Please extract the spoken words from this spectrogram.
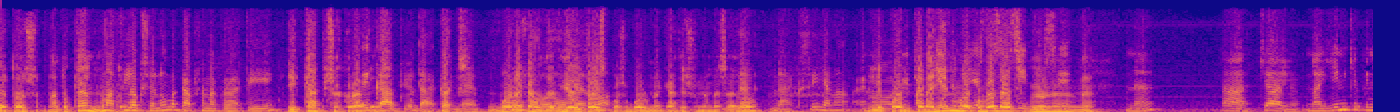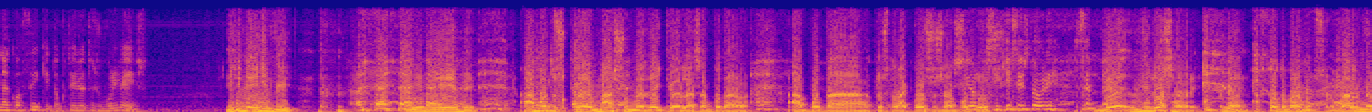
έτος να το κάνουμε Να αυτό. φιλοξενούμε κάποιον ακροατή. Ή κάποιους ακροατές. Ή κάποιον, εντάξει, ναι. Μπορεί να Όσο κάθονται μπορούμε δύο ή τρεις εδώ. πόσοι μπορούν να καθίσουν μέσα Ναι, εδώ. εντάξει, για να... ενώ Λοιπόν, και να υπάρχει γίνει μια ευκολία στη κουβέντα έτσι που... συζήτηση. Ναι. Ναι. Α, κι άλλο. Να γίνει και πινακοθήκη το κτίριο της Βουλής. Είναι ήδη. είναι ήδη. Άμα τους Λοιπόν, κρεμάσουμε δε κιόλας από, τα, από τα, τους 300 από Μουσείο τους... φυσικής ιστορίας. Ναι, δεινόσαυροι. ναι, αυτό το πράγμα τους βάλουμε,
